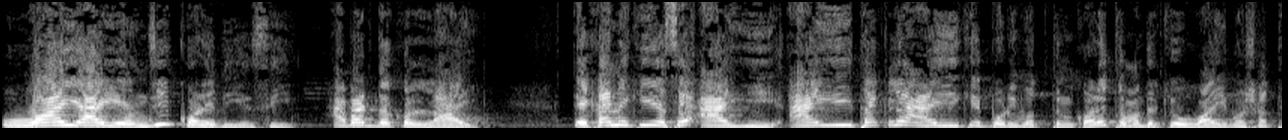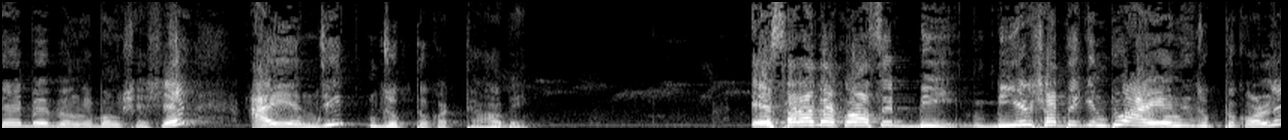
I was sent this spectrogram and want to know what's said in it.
ওয়াই আই এন জি করে দিয়েছি। আবার দেখো লাই এখানে কি আছে? আইই আইই থাকলে আইই কে পরিবর্তন করে তোমাদেরকে ওয়াই বসাতে হবে এবং এবং শেষে আইএনজি যুক্ত করতে হবে। এছাড়া দেখো আছে বি বি এর সাথে কিন্তু আইএনজি যুক্ত করলে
